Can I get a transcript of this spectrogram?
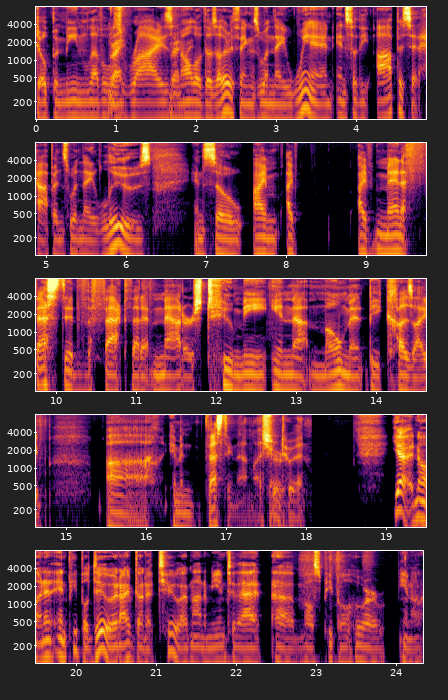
dopamine levels Right. rise and all of those other things when they win. And so the opposite happens when they lose. And so I'm I've I've manifested the fact that it matters to me in that moment because I uh, am investing that much into it. Yeah, no, and and people do, and I've done it too. I'm not immune to that. Uh, most people who are, you know,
